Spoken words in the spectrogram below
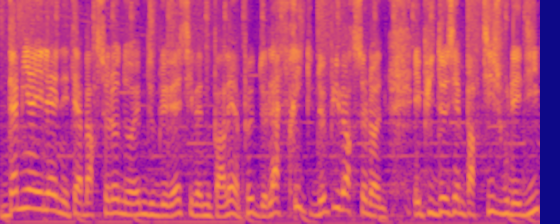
Damien Hélène était à Barcelone au MWS, il va nous parler un peu de l'Afrique depuis Barcelone. Et puis deuxième partie, je vous l'ai dit,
